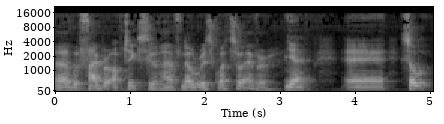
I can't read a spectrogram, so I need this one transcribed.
uh, with fiber optics, you have no risk whatsoever. Yeah. Uh, so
